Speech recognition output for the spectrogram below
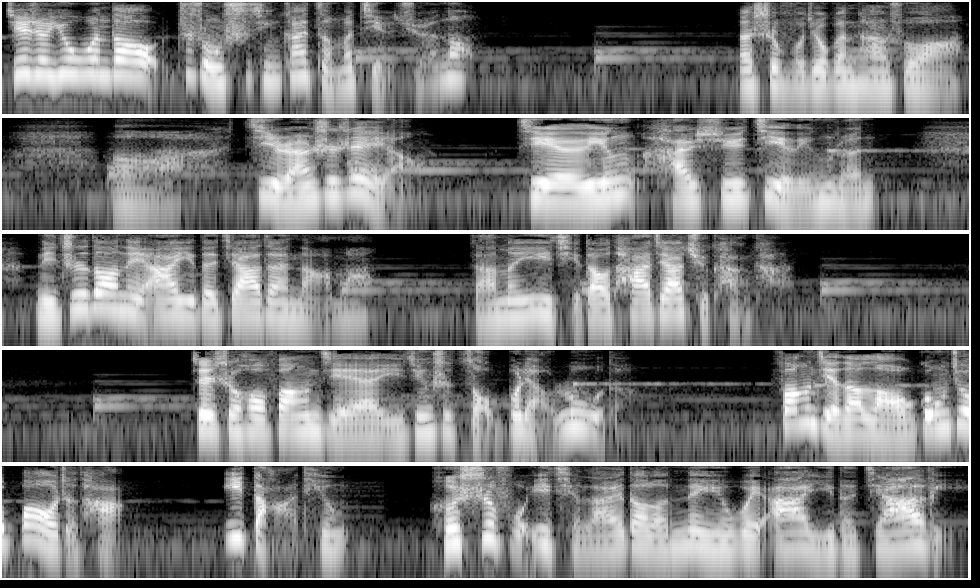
接着又问到这种事情该怎么解决呢？那师傅就跟他说：“啊，既然是这样，解铃还需系铃人。你知道那阿姨的家在哪吗？咱们一起到他家去看看。”这时候芳姐已经是走不了路的，芳姐的老公就抱着她，一打听，和师傅一起来到了那一位阿姨的家里。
